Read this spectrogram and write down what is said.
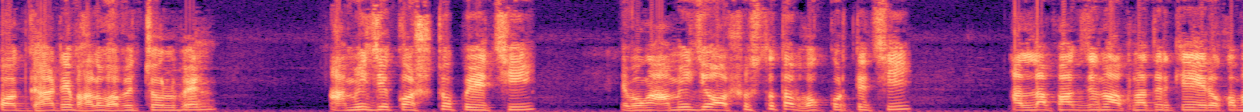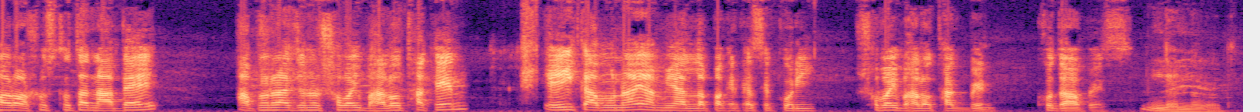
পথঘাটে ভালোভাবে চলবেন। আমি যে কষ্ট পেয়েছি এবং আমি যে অসুস্থতা ভোগ করতেছি, আল্লাহ পাক যেন আপনাদেরকে এরকম আর অসুস্থতা না দেয়। আপনারা যেন সবাই ভালো থাকেন। এই কামনায় আমি আল্লাহ পাকের কাছে করি। সবাই ভালো থাকবেন। খোদা হাফেজ। ধন্যবাদ।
